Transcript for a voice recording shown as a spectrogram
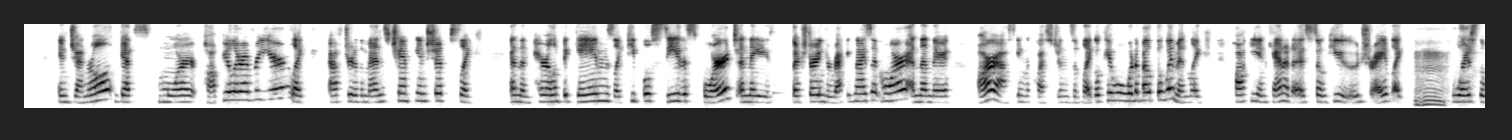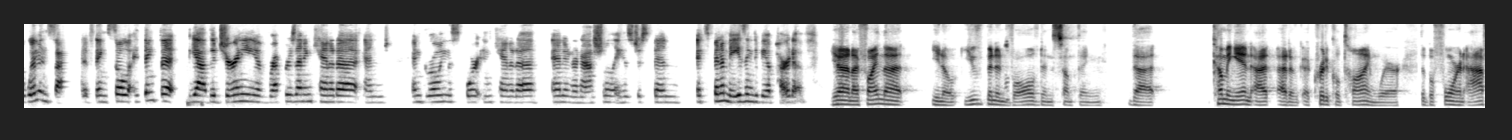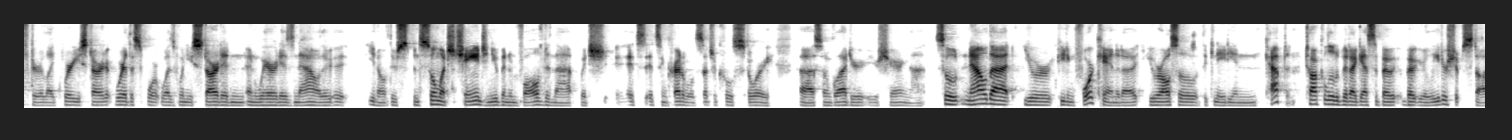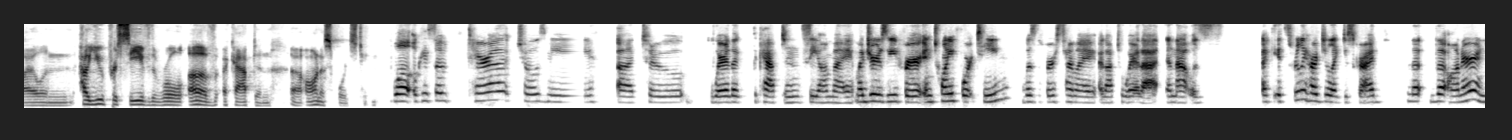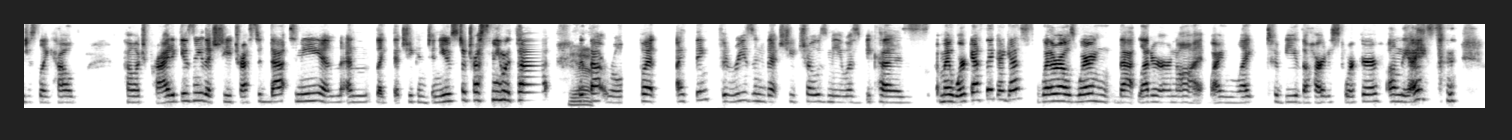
in general gets more popular every year. Like after the men's championships like and then paralympic games like people see the sport and they they're starting to recognize it more. And then they are asking the questions of like okay well what about the women? Like hockey in canada is so huge right? Like mm-hmm. where's the women's side of things? So i think that yeah the journey of representing canada and and growing the sport in canada and internationally has just been it's been amazing to be a part of. Yeah and i find that you know you've been involved in something that coming in at, at a, a, critical time where the before and after like where you started where the sport was when you started and, and where it is now it, you know there's been so much change and you've been involved in that which it's it's incredible. It's such a cool story. Uh, so i'm glad you're you're sharing that. So now that you're competing for canada you're also the canadian captain. Talk a little bit i guess about about your leadership style and how you perceive the role of a captain uh, on a sports team. Well okay so tara chose me uh, to wear the, the captaincy on my my jersey for in 2014 was the first time I, I got to wear that and that was like it's really hard to like describe the the honor and just like how how much pride it gives me that she trusted that to me and and like that she continues to trust me with that yeah. with that role but I think the reason that she chose me was because my work ethic, I guess. Whether I was wearing that letter or not, I like to be the hardest worker on the ice.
